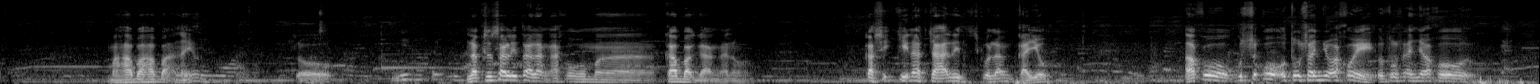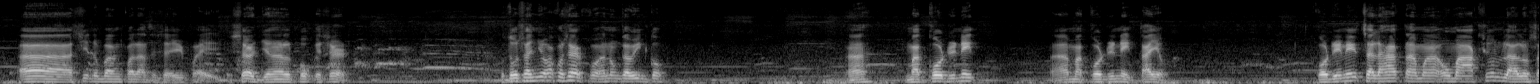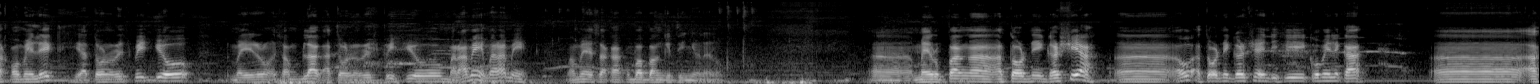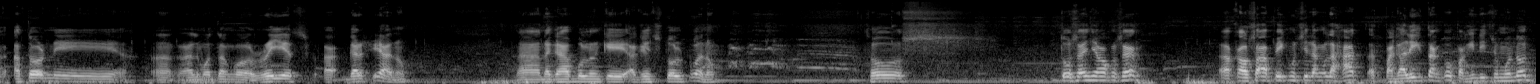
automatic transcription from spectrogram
mahaba-haba na yun. So nagsasalita lang ako mga kabagang ano. Kasi china-challenge ko lang kayo. Ako gusto ko utusan nyo ako eh. Utusan nyo ako. Ah sino bang palante sa eh? sir General Poke sir. Utusan nyo ako sir kung anong gawin ko ha mag-coordinate ah mag-coordinate tayo coordinate sa lahat ng mga umaaksyon lalo sa Comelec si Atty. Respicio mayroong isang vlog Atty. Respicio marami marami mamaya saka ko babanggitin yun ano Ah, mayroon pang ah, Attorney Garcia. Ah, oh, Attorney Garcia hindi si Comelec ha. A- Attorney ah, kalimutan ko Reyes ah, Garcia no. Na naghahabol nun kay against Tolpo ano. So s- tusan niyo ako sir. Ah, kausapin ko silang lahat at pagalitan ko pag hindi sumunod.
